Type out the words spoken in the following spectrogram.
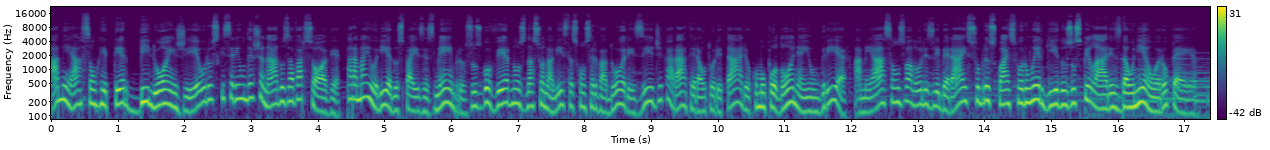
ameaçam reter bilhões de euros que seriam destinados a Varsóvia. Para a maioria dos países membros, os governos nacionalistas conservadores e de caráter autoritário, como Polônia e Hungria, ameaçam os valores liberais sobre os quais foram erguidos os pilares da União Europeia.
